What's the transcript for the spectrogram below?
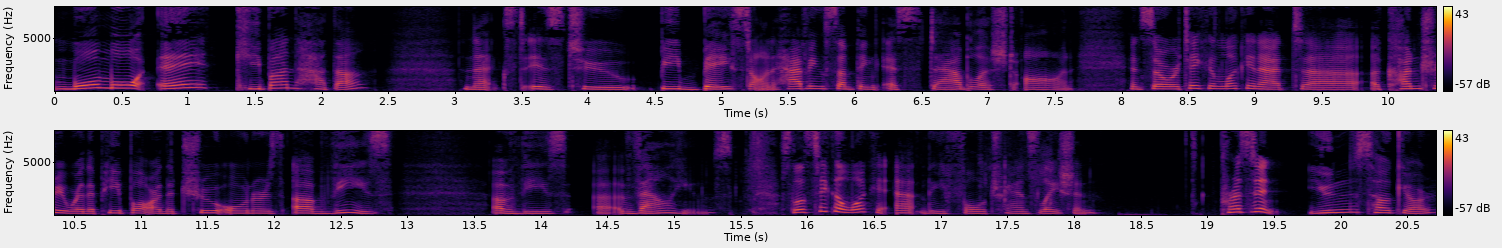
뭐뭐에 기반하다 next is to be based on, having something established on. And so we're taking a looking at uh, a country where the people are the true owners of these of these uh, values. So let's take a look at the full translation. President Yoon Suk-yeol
